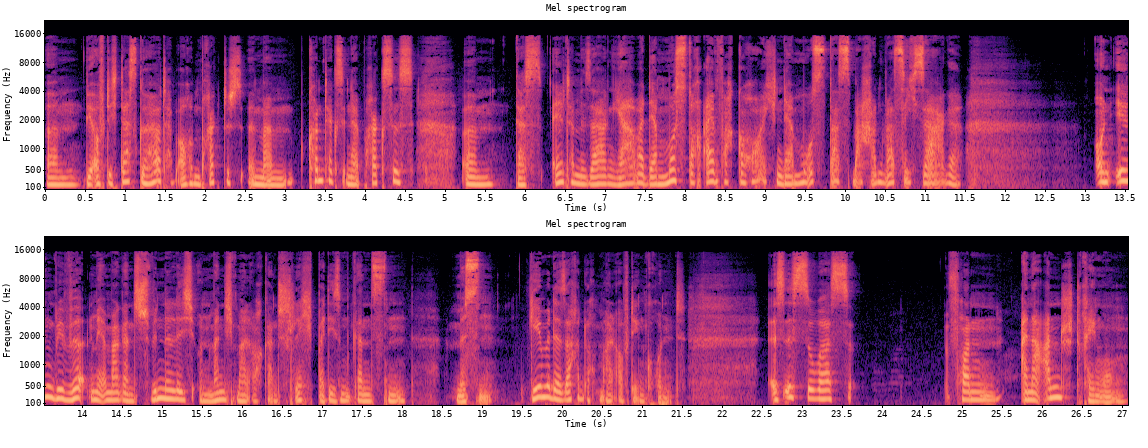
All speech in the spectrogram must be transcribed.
Ähm, wie oft ich das gehört habe, auch im praktisch, in meinem Kontext in der Praxis, ähm, dass Eltern mir sagen, ja, aber der muss doch einfach gehorchen. Der muss das machen, was ich sage. Und irgendwie wird mir immer ganz schwindelig und manchmal auch ganz schlecht bei diesem ganzen Müssen. Gehen wir der Sache doch mal auf den Grund es ist sowas von einer Anstrengung,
